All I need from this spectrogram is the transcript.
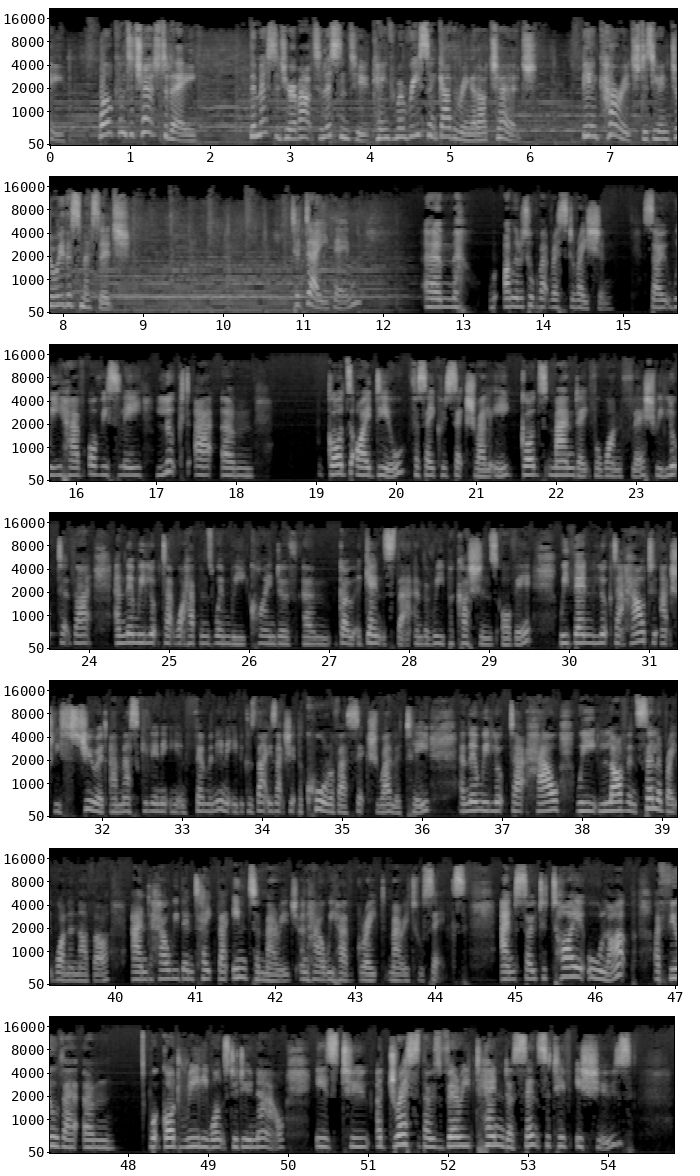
Hi, welcome to church today. The message you're about to listen to came from a recent gathering at our church. Be encouraged as you enjoy this message. Today, then, um, I'm going to talk about restoration. So, we have obviously looked at um, God's ideal for sacred sexuality, God's mandate for one flesh. We looked at that, and then we looked at what happens when we kind of um, go against that and the repercussions of it. We then looked at how to actually steward our masculinity and femininity because that is actually at the core of our sexuality. And then we looked at how we love and celebrate one another and how we then take that into marriage and how we have great marital sex. And so to tie it all up, I feel that. Um, what God really wants to do now is to address those very tender, sensitive issues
